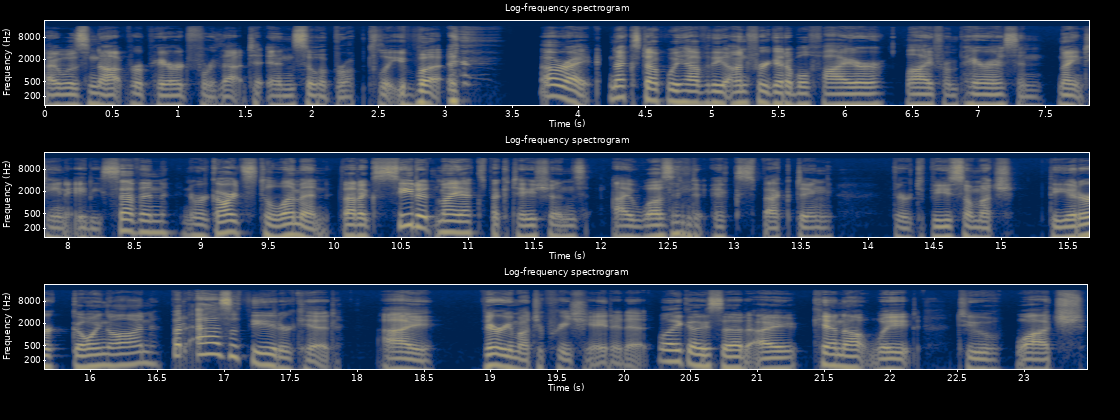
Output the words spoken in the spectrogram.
I was not prepared for that to end so abruptly, but. Alright, next up we have The Unforgettable Fire, live from Paris in 1987. In regards to Lemon, that exceeded my expectations. I wasn't expecting there to be so much theater going on, but as a theater kid, I very much appreciated it. Like I said, I cannot wait to watch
